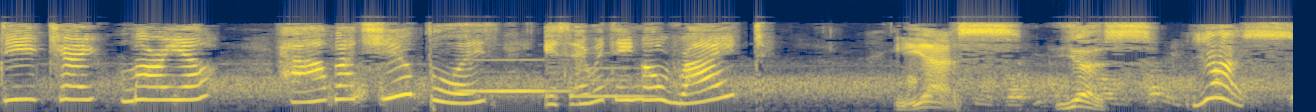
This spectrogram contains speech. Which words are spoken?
DK, Mario, how about you boys? Is everything alright? Yes. Yes. Yes.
